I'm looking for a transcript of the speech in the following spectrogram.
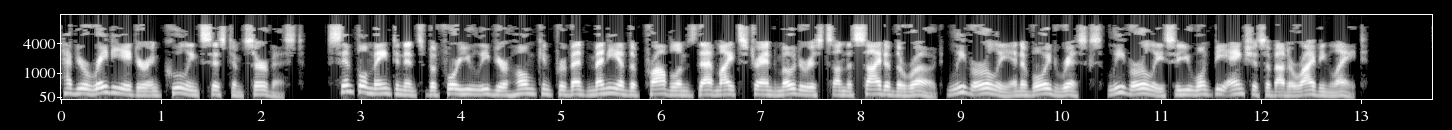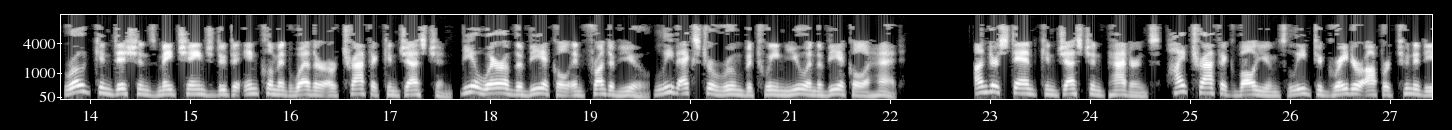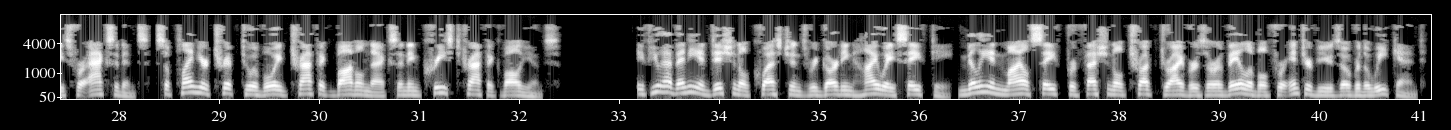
Have your radiator and cooling system serviced. Simple maintenance before you leave your home can prevent many of the problems that might strand motorists on the side of the road. Leave early and avoid risks. Leave early so you won't be anxious about arriving late. Road conditions may change due to inclement weather or traffic congestion. Be aware of the vehicle in front of you. Leave extra room between you and the vehicle ahead. Understand congestion patterns. High traffic volumes lead to greater opportunities for accidents, so plan your trip to avoid traffic bottlenecks and increased traffic volumes. If you have any additional questions regarding highway safety, Million Mile Safe professional truck drivers are available for interviews over the weekend.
